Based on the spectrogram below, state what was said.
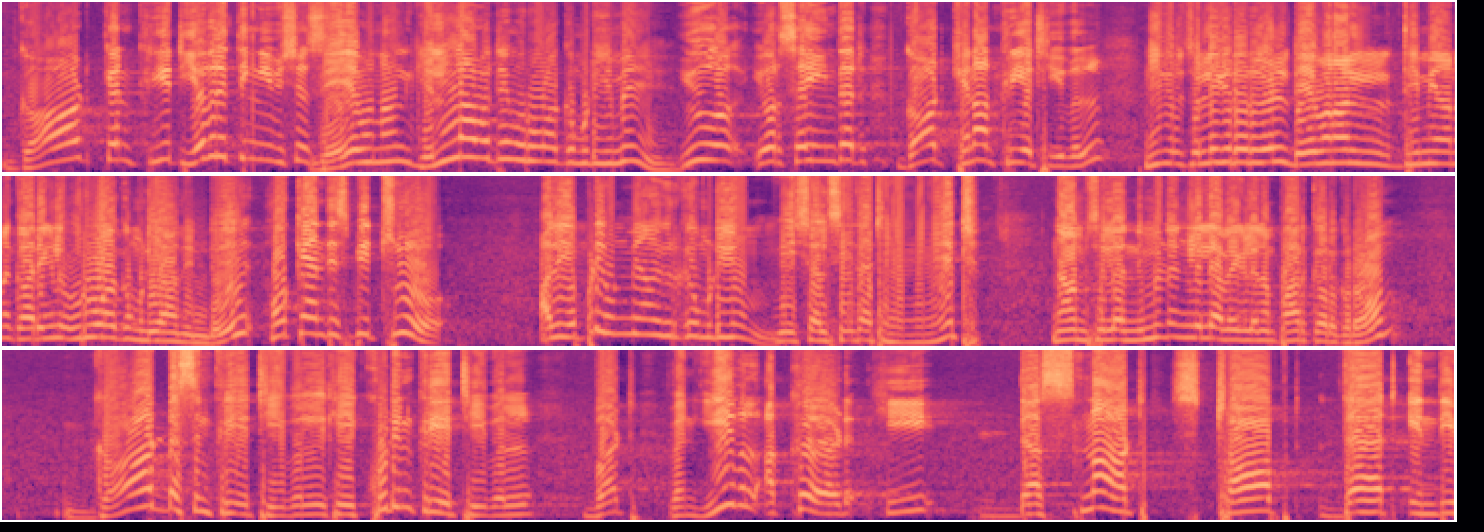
God can create everything He wishes. தேவனால் எல்லாவற்றையும் உருவாக்க முடியுமே You are, you are saying that God cannot create evil. நீங்கள் சொல்லுகிறீர்கள் தேவனால் தீமையான காரியங்களை உருவாக்க முடியாது என்று How can this be true? அது எப்படி உண்மையாக இருக்க முடியும் We shall see that in a minute. நாம் சில நிமிடங்களில் அவைகளை நாம் பார்க்க இருக்கிறோம் God doesn't create evil, He couldn't create evil, but when evil occurred, He does not stop that in the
